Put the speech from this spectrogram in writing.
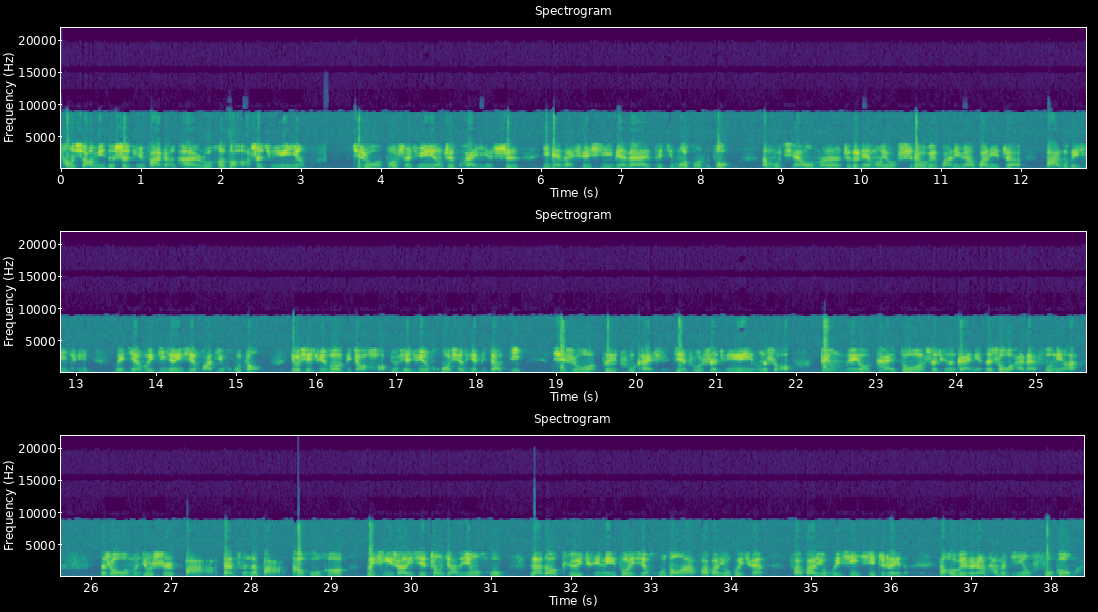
从小米的社群发展看如何做好社群运营。其实我做社群运营这块也是一边在学习，一边在自己摸索着做。那目前我们这个联盟有十六位管理员，管理着八个微信群，每天会进行一些话题互动。有些群做的比较好，有些群活性也比较低。其实我最初开始接触社群运营的时候，并没有太多社群的概念。那时候我还在苏宁啊。那时候我们就是把单纯的把客户和微信上一些中奖的用户拉到 QQ 群里做一些互动啊，发发优惠券、发发优惠信息之类的，然后为了让他们进行复购嘛。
